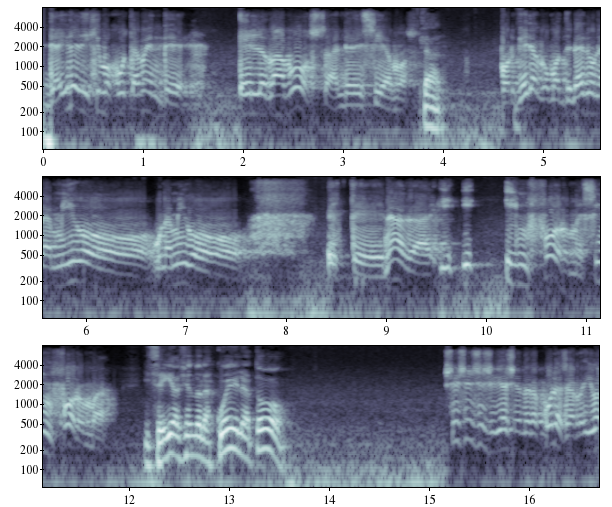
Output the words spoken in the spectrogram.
De ahí le dijimos justamente, el babosa, le decíamos. Claro porque era como tener un amigo, un amigo, este, nada, y, informe, sin forma. ¿Y seguía yendo a la escuela, todo? Sí, sí, sí, seguía yendo a la escuela, se arriba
